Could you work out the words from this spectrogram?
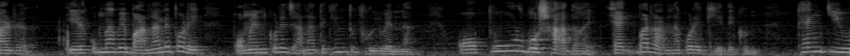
আর এরকমভাবে বানালে পরে কমেন্ট করে জানাতে কিন্তু ভুলবেন না। অপূর্ব স্বাদ হয়। একবার রান্না করে খেয়ে দেখুন। থ্যাংক ইউ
